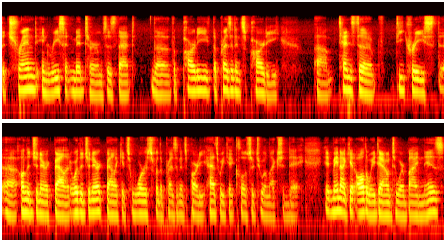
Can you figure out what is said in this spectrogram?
the trend in recent midterms is that the the party, the president's party, um, tends to decrease uh, on the generic ballot, or the generic ballot gets worse for the president's party as we get closer to election day. It may not get all the way down to where Biden is,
